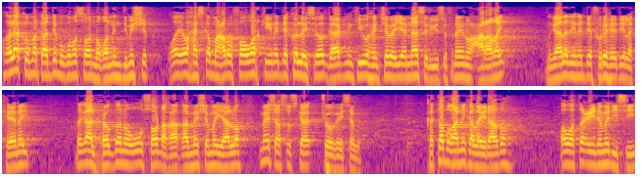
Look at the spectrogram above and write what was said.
Holaako markaa dib uguma soo noqonin dimashik waayo waxaa iska macruufoo warkiina dee kollay soo gaadh ninkii u hanjabayee naasir yuusufna inuu cararay magaaladiina dee furaheedii la keenay. Dagaal xoogganoo uu soo dhaqaaqaa meesha ma yaallo meeshaasuu iska jooga isagu. Katabqa ninka la yidhaahdo oo wata ciidamadiisii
